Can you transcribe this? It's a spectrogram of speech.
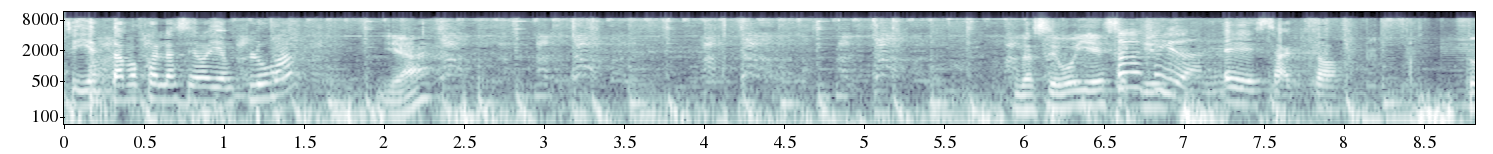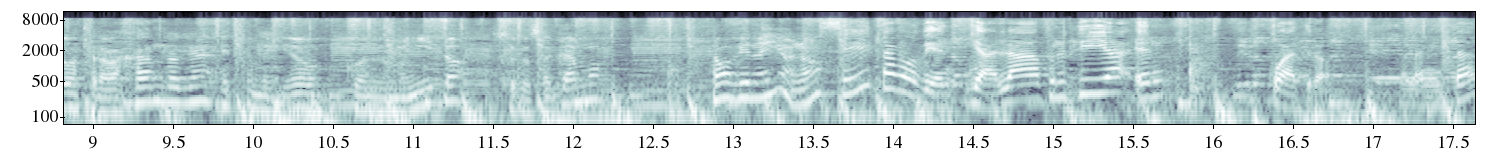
Sí, ya estamos con la cebolla en pluma. Ya. La cebolla esa Todos que ayudando. Exacto. todos trabajando acá. Esto me quedó con el moñito, se lo sacamos. ¿Estamos bien ahí o no? Sí, estamos bien. Ya, la frutilla en cuatro. Con la mitad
